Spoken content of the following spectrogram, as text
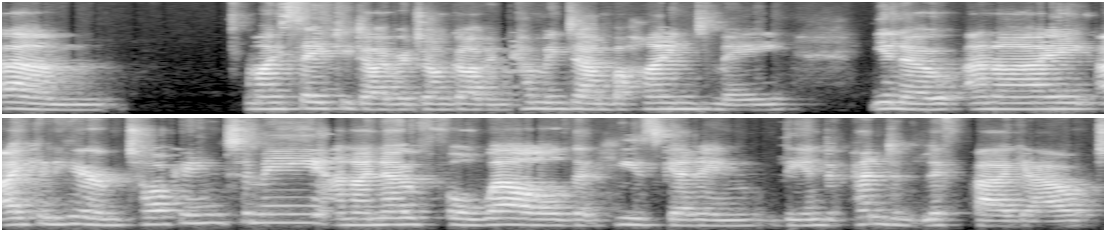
um, my safety diver, John Garvin, coming down behind me, you know, and I, I can hear him talking to me. And I know full well that he's getting the independent lift bag out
